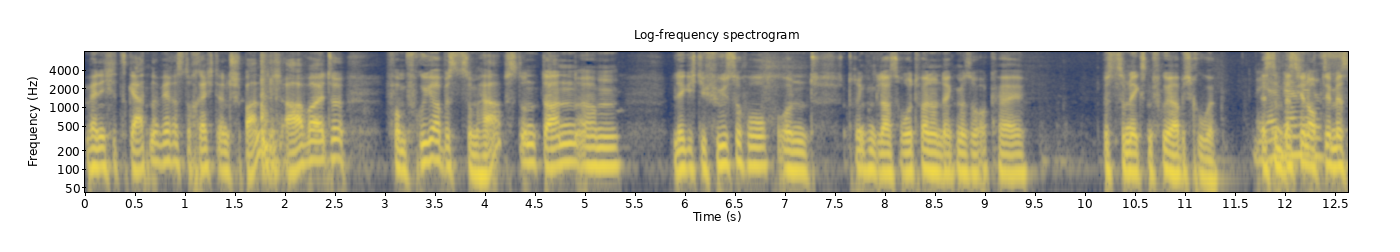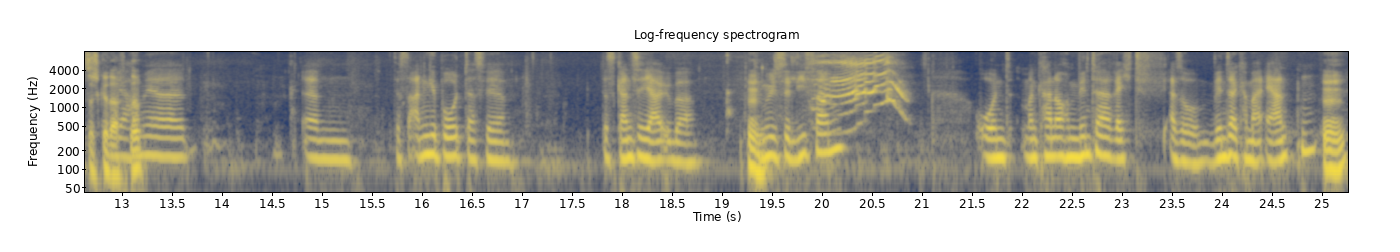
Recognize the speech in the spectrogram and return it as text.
wenn ich jetzt Gärtner wäre, ist doch recht entspannt. Ich arbeite vom Frühjahr bis zum Herbst und dann ähm, lege ich die Füße hoch und trinke ein Glas Rotwein und denke mir so, okay, bis zum nächsten Frühjahr habe ich Ruhe. Naja, ist ein bisschen ja das- optimistisch gedacht, Wir ne? haben ja ähm, das Angebot, dass wir das ganze Jahr über Hm. Gemüse liefern. Und man kann auch im Winter recht, also im Winter kann man ernten, Hm.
